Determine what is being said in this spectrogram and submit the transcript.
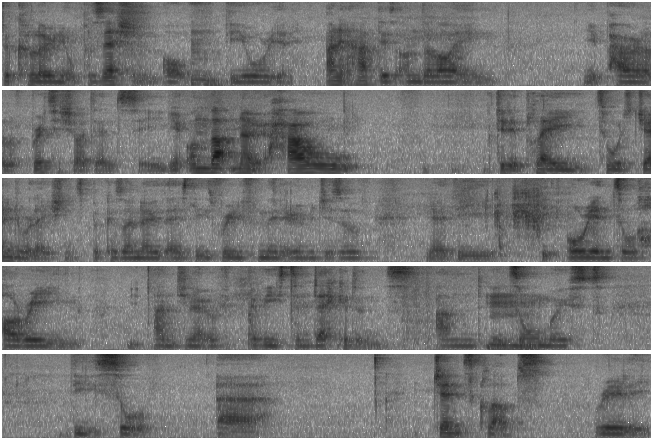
the colonial possession of Mm. the Orient, and it had this underlying you know, parallel of British identity. You know, on that note, how did it play towards gender relations? Because I know there's these really familiar images of you know the, the Oriental harem and you know of, of Eastern decadence, and it's Mm. almost these sort of uh, gents clubs, really,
